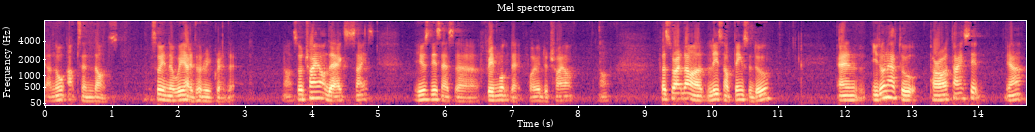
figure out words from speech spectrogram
Yeah, no ups and downs. So in a way, I don't regret that. Uh, so try out the exercise. Use this as a framework that for you to try out. Uh, first, write down a list of things to do, and you don't have to prioritize it. Yeah.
